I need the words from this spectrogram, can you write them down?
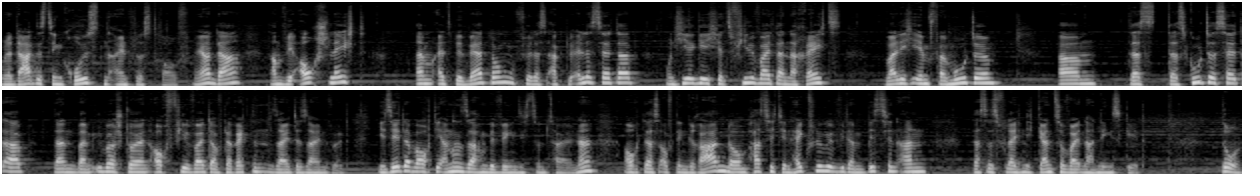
Oder da hat es den größten Einfluss drauf. Ja, da haben wir auch schlecht ähm, als Bewertung für das aktuelle Setup. Und hier gehe ich jetzt viel weiter nach rechts, weil ich eben vermute, ähm, dass das gute Setup dann beim Übersteuern auch viel weiter auf der rechten Seite sein wird. Ihr seht aber auch, die anderen Sachen bewegen sich zum Teil. Ne? Auch das auf den Geraden, darum passe ich den Heckflügel wieder ein bisschen an, dass es vielleicht nicht ganz so weit nach links geht. So,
